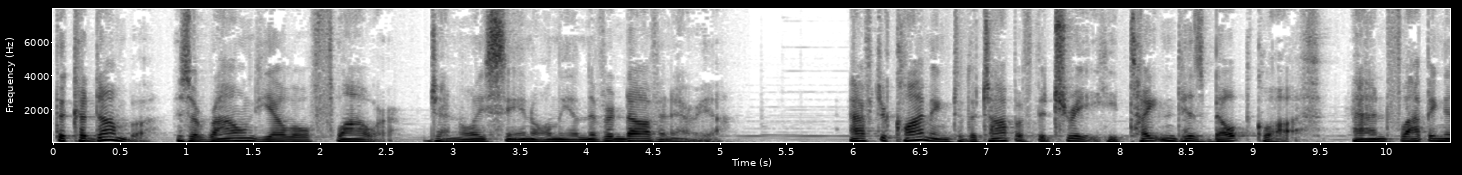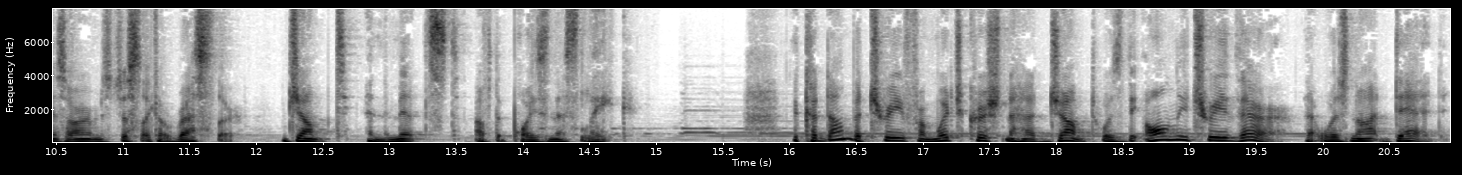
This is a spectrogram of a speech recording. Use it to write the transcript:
The kadamba is a round yellow flower, generally seen only in the Vrindavan area. After climbing to the top of the tree, he tightened his belt cloth and, flapping his arms just like a wrestler, jumped in the midst of the poisonous lake. The Kadamba tree from which Krishna had jumped was the only tree there that was not dead.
